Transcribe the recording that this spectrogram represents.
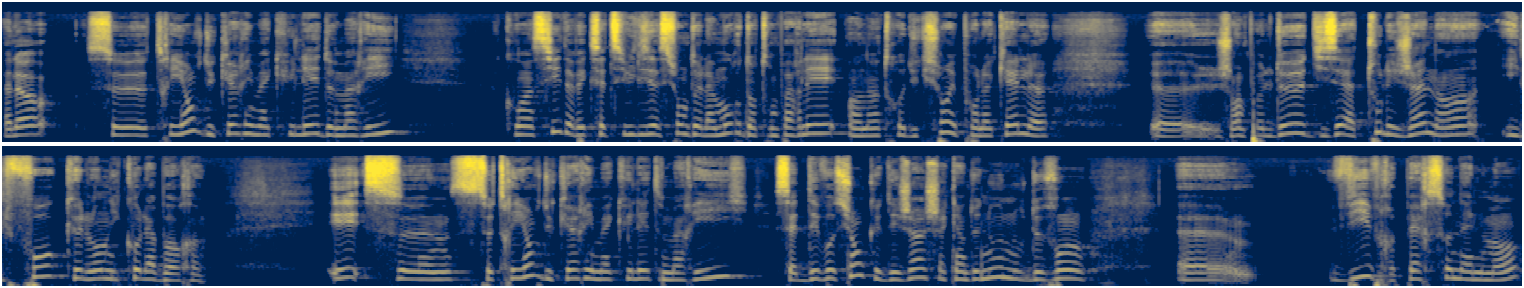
Alors, ce triomphe du cœur immaculé de Marie coïncide avec cette civilisation de l'amour dont on parlait en introduction et pour laquelle euh, Jean-Paul II disait à tous les jeunes, hein, il faut que l'on y collabore. Et ce, triomphe du cœur immaculé de Marie, cette dévotion que déjà chacun de nous, nous devons euh, vivre personnellement,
